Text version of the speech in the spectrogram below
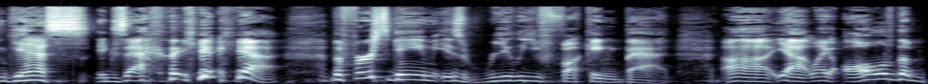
Yes, exactly. yeah. The first game is really fucking bad. Uh yeah, like all of the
